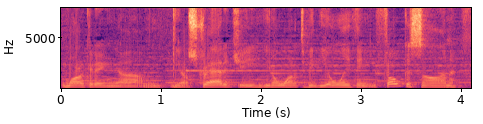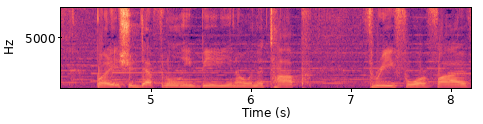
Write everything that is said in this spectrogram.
marketing um, you know strategy. You don't want it to be the only thing you focus on, but it should definitely be you know in the top three, four, five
